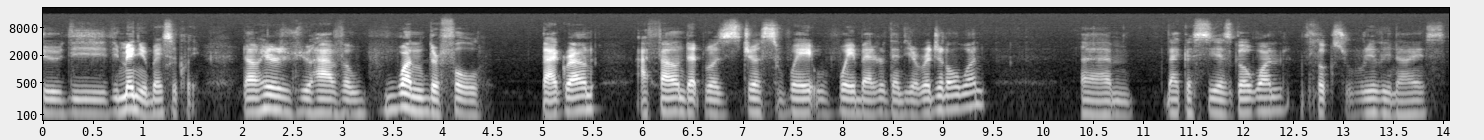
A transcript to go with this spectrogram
to the, the menu basically. Now here you have a wonderful background. I found that was just way way better than the original one. Um, like a CSGO one, it looks really nice.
